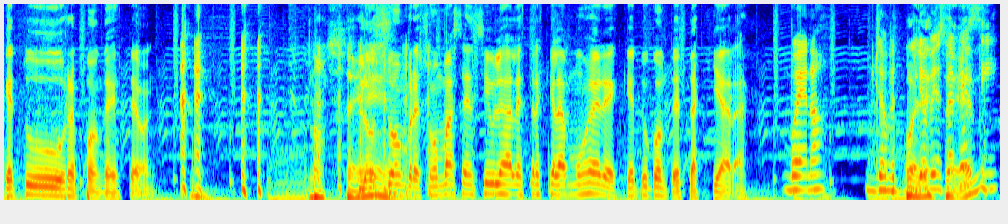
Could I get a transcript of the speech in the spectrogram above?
¿Qué tú respondes, Esteban? no sé. Los hombres son más sensibles al estrés que las mujeres. ¿Qué tú contestas, Kiara? Bueno, yo, pienso que sí.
